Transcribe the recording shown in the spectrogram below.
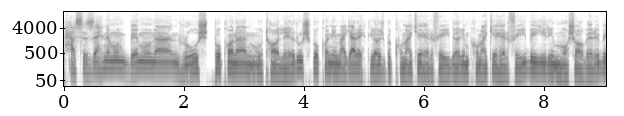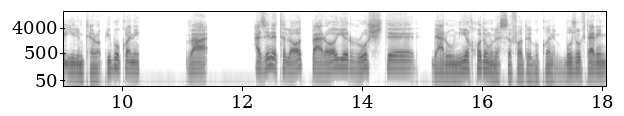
پس ذهنمون بمونن رشد بکنن مطالعه روش بکنیم. اگر احتیاج به کمک حرفه‌ای داریم کمک حرفه‌ای بگیریم مشاوره بگیریم تراپی بکنیم. و از این اطلاعات برای رشد درونی خودمون استفاده بکنیم. بزرگترین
